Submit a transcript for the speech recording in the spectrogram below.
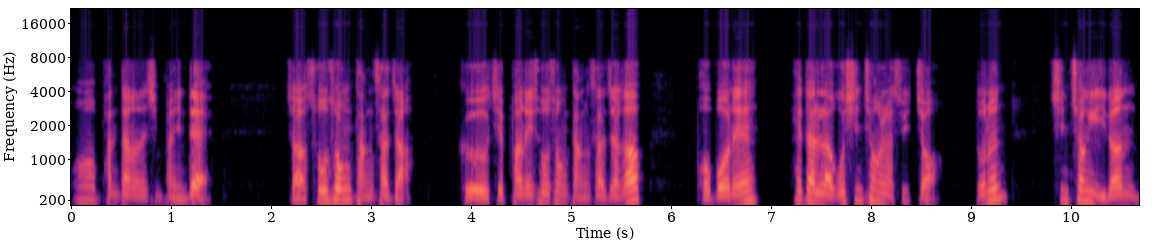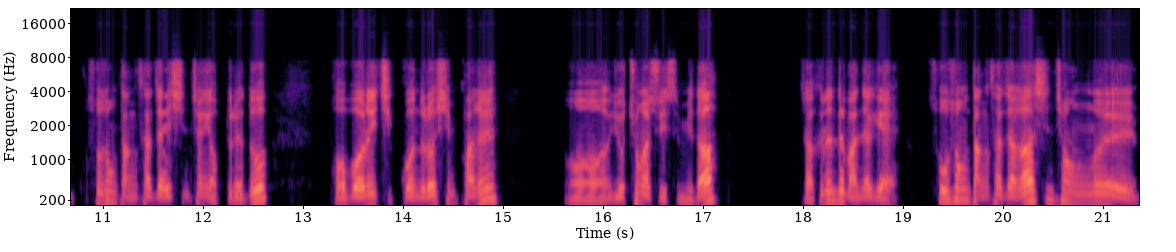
어, 판단하는 심판인데 자, 소송 당사자, 그 재판의 소송 당사자가 법원에 해달라고 신청을 할 수 있죠. 또는 신청이 이런 소송 당사자의 신청이 없더라도 법원의 직권으로 심판을 어, 요청할 수 있습니다. 자, 그런데 만약에 소송 당사자가 신청을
